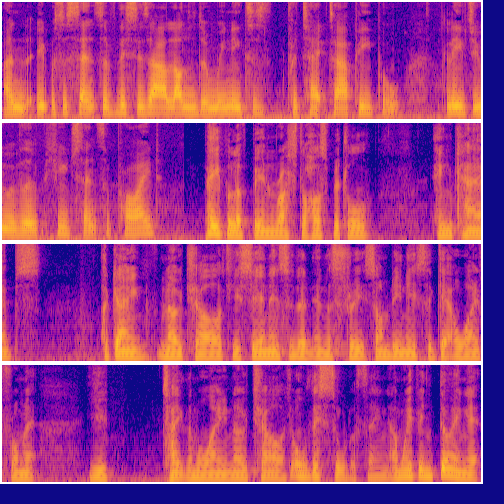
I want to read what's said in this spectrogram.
and it was a sense of this is our London, we need to protect our people. It leaves you with a huge sense of pride. People have been rushed to hospital in cabs. again, no charge. You see an incident in the street, somebody needs to get away from it, you take them away, no charge. All this sort of thing, and we've been doing it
